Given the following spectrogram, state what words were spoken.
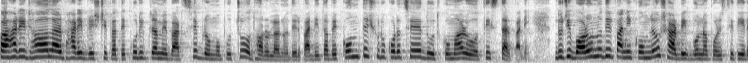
পাহাড়ি ঢল আর ভারী বৃষ্টিপাতে কুড়িগ্রামে বাড়ছে ব্রহ্মপুত্র ও ধরলা নদীর পানি। তবে কমতে শুরু করেছে দুধকুমার ও তিস্তার পানি। দুটি বড় নদীর পানি কমলেও সার্বিক বন্যা পরিস্থিতির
